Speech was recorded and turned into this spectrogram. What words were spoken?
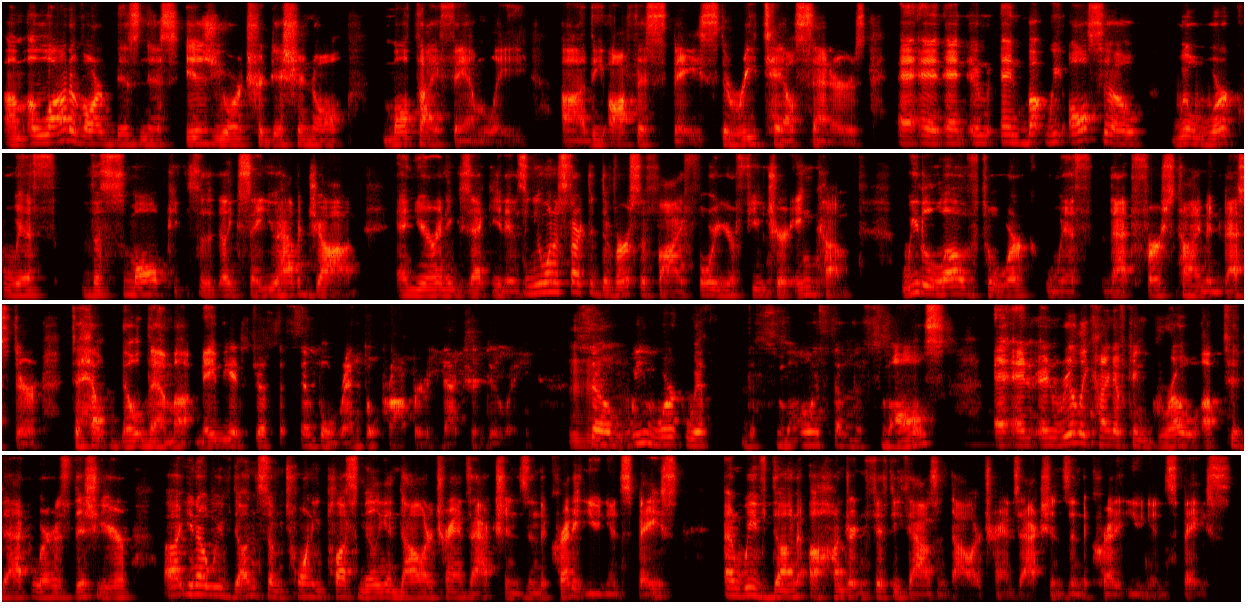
Um, a lot of our business is your traditional multifamily, uh, the office space, the retail centers, and, and and and but we also will work with the small pieces. Like say you have a job and you're an executives and you want to start to diversify for your future income we love to work with that first time investor to help build them up. Maybe it's just a simple rental property that you're doing. Mm-hmm. So we work with the smallest of the smalls and, and really kind of can grow up to that. Whereas this year, uh, you know, we've done some 20 plus million dollar transactions in the credit union space. And we've done $150,000 transactions in the credit union space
